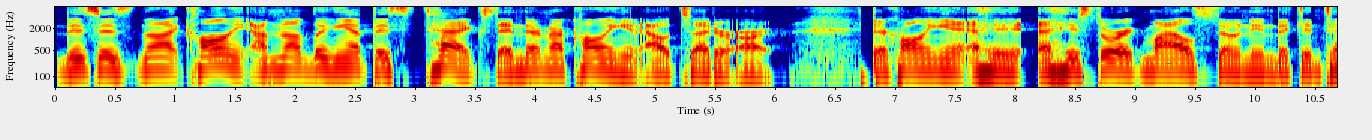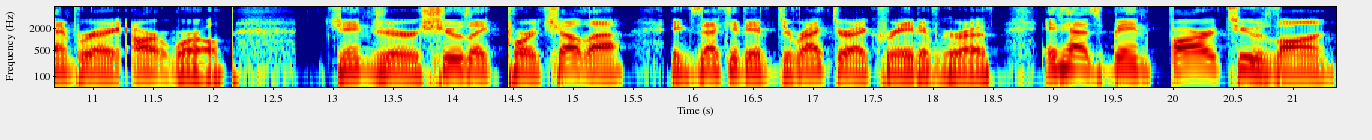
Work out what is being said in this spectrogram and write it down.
this is not calling i'm not looking at this text and they're not calling it outsider art they're calling it a, a historic milestone in the contemporary art world Ginger Shulick Porcella, Executive Director at Creative Growth, it has been far too long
